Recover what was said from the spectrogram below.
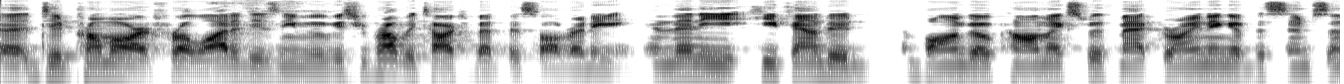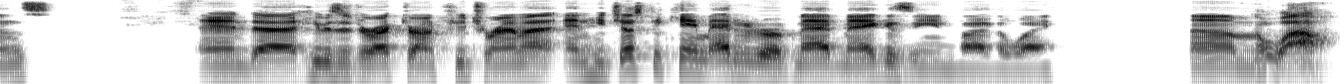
uh, did promo art for a lot of Disney movies. You probably talked about this already. And then he he founded Bongo Comics with Matt Groening of The Simpsons, and uh, he was a director on Futurama. And he just became editor of Mad Magazine, by the way. Um, oh wow.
